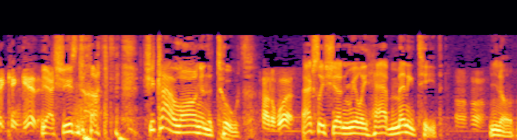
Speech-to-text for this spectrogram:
they can get it. yeah, she's not. She's kind of long in the tooth. Kind of what? Actually, she doesn't really have many teeth. Uh-huh. You know,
